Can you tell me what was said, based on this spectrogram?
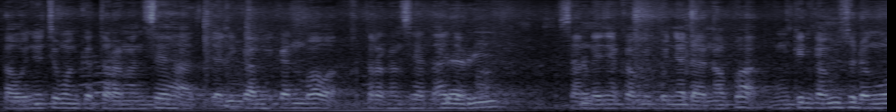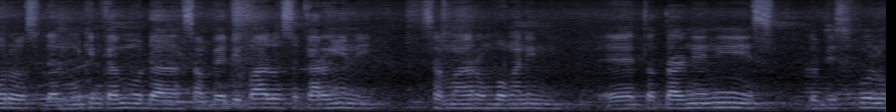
tahunya cuma keterangan sehat. Jadi kami kan bawa keterangan sehat aja, Dari... Pak. Seandainya kami punya dana, Pak, mungkin kami sudah ngurus dan mungkin kami udah sampai di Palu sekarang ini sama rombongan ini. Eh, totalnya ini lebih 10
